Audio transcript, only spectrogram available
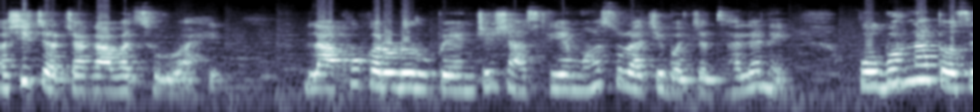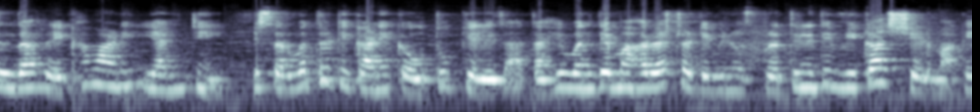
अशी चर्चा गावात सुरू आहे. लाखो करोडो रुपयांची शासकीय महसुलाची बचत झाल्याने पोभुर्णा तहसीलदार रेखा माणी यांनी सर्वत्र ठिकाणी कौतुक केले जात आहे. वंदे महाराष्ट्र टीव्ही न्यूज प्रतिनिधी विकास शेडमाके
